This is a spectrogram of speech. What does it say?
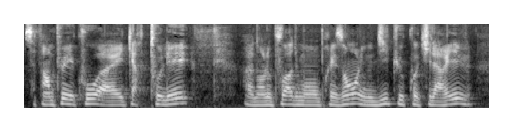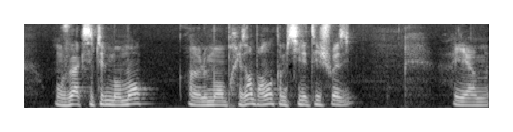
Ça fait un peu écho à Eckhart Tolle euh, dans Le pouvoir du moment présent. Il nous dit que quoi qu'il arrive, on veut accepter le moment, euh, le moment présent pardon, comme s'il était choisi. Et euh,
